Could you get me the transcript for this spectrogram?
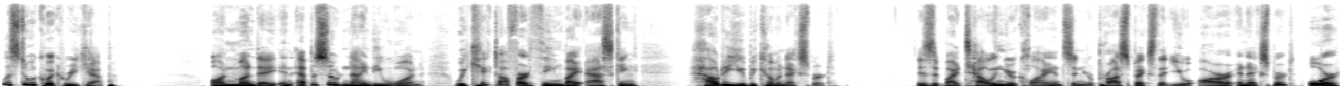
let's do a quick recap. On Monday, in episode 91, we kicked off our theme by asking, How do you become an expert? Is it by telling your clients and your prospects that you are an expert? Or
